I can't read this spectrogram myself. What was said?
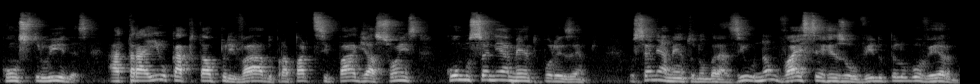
construídas, atrair o capital privado para participar de ações como saneamento, por exemplo. O saneamento no Brasil não vai ser resolvido pelo governo.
